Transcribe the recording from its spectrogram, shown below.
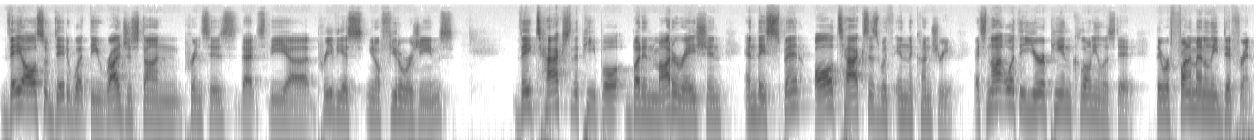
they also did what the Rajasthan princes, that's the uh, previous you know feudal regimes, they taxed the people, but in moderation, and they spent all taxes within the country. It's not what the European colonialists did. They were fundamentally different.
